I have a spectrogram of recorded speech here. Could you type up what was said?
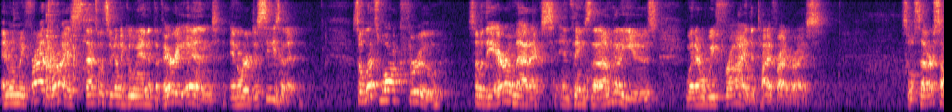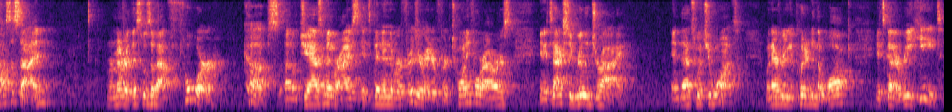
And when we fry the rice, that's what's going to go in at the very end in order to season it. So let's walk through some of the aromatics and things that I'm going to use whenever we fry the Thai fried rice. So we'll set our sauce aside. Remember, this was about four cups of jasmine rice. It's been in the refrigerator for 24 hours and it's actually really dry. And that's what you want. Whenever you put it in the wok, it's going to reheat,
